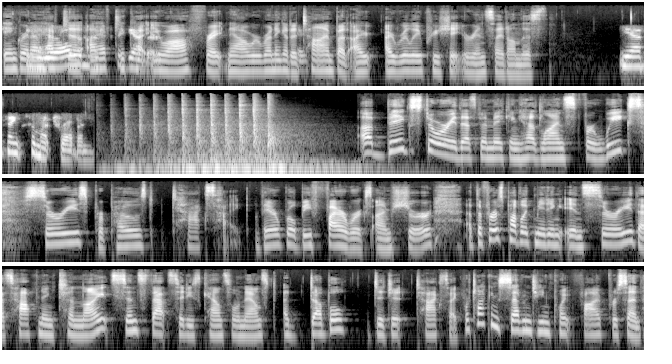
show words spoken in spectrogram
Ingrid, I have to I have to cut you off right now. We're running out of time, but I, I really appreciate your insight on this. Yeah, thanks so much, Robin. A big story that's been making headlines for weeks Surrey's proposed tax hike. There will be fireworks, I'm sure, at the first public meeting in Surrey that's happening tonight since that city's council announced a double digit tax hike. We're talking 17.5%.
